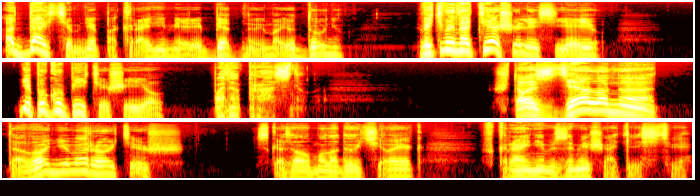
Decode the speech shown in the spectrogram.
Отдайте мне, по крайней мере, бедную мою Дуню. Ведь вы натешились ею. Не погубите ж ее понапрасну. Что сделано, того не воротишь, сказал молодой человек в крайнем замешательстве.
